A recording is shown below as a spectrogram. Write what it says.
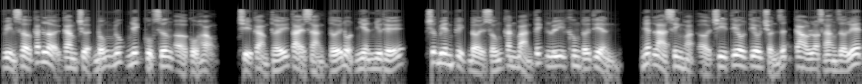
Vịn sợ cắt lợi cam trượt bỗng núc ních cục xương ở cổ họng, chỉ cảm thấy tài sản tới đột nhiên như thế, trước biên kịch đời sống căn bản tích lũy không tới tiền, nhất là sinh hoạt ở chi tiêu tiêu chuẩn rất cao lo sang giờ liết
